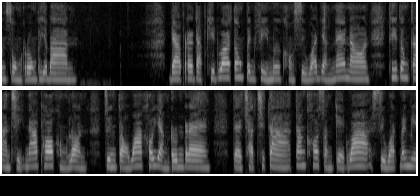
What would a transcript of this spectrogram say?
นท์ส่งโรงพยาบาล ดาวประดับคิดว่าต้องเป็นฝีมือของสิวัตรอย่างแน่นอน ที่ต้องการฉีกหน้าพ่อของหล่อน จึงต่อว่าเขาอย่างรุนแรง แต่ฉัตรชิตาตั้งข้อสังเกตว่าสิวัตรไม่มี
